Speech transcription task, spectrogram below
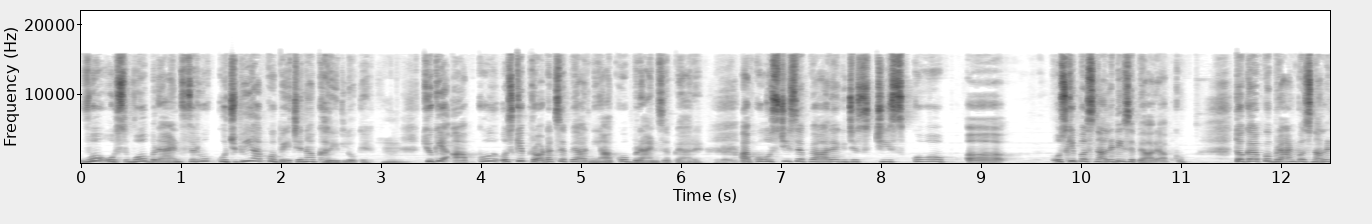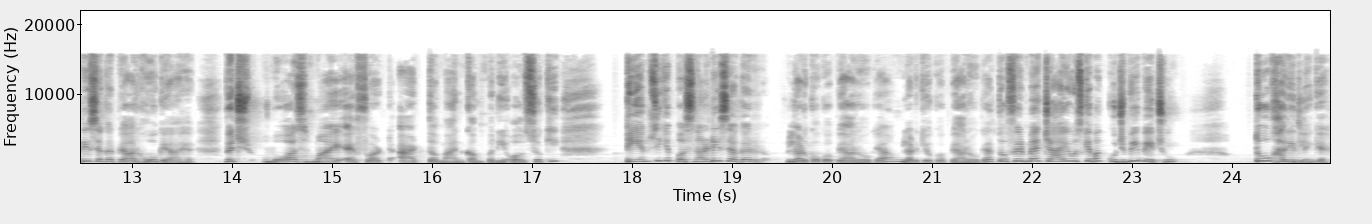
वो उस वो ब्रांड फिर वो कुछ भी आपको बेचे ना आप खरीद लोगे। hmm. क्योंकि आपको उसके प्रोडक्ट से प्यार नहीं आपको ब्रांड से प्यार है। Right. आपको उस चीज़ से प्यार है जिस चीज़ को उसकी पर्सनालिटी से प्यार है आपको। तो अगर आपको ब्रांड पर्सनालिटी से अगर प्यार हो गया है which was my effort at the Man Company also कि टीएमसी के पर्सनालिटी से अगर लड़कों को प्यार हो गया लड़कियों को प्यार हो गया तो फिर मैं चाहे उसके बाद कुछ भी बेचूं तो वो खरीद लेंगे.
